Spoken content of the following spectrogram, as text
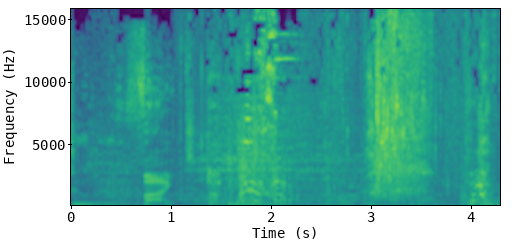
to fight.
